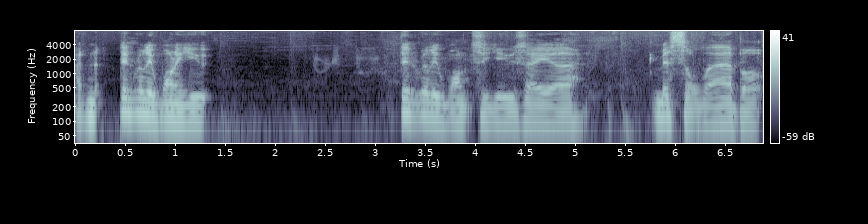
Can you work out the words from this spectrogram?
I didn't really want to use didn't really want to use a uh, missile there, but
